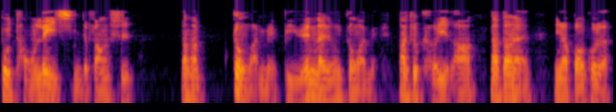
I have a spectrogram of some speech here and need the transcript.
不同类型的方式，让它更完美，比原来的东西更完美，那就可以啦。那当然你要包括了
